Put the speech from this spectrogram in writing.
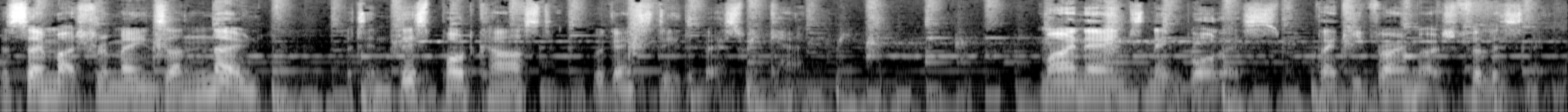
as so much remains unknown, but in this podcast, we're going to do the best we can. My name's Nick Wallace. Thank you very much for listening.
